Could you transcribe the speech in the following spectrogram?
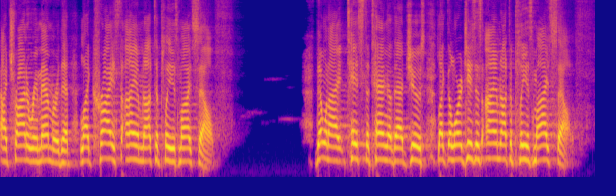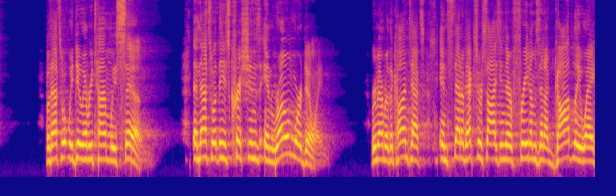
I try to remember that, like Christ, I am not to please myself. That when I taste the tang of that juice, like the Lord Jesus, I am not to please myself. But that's what we do every time we sin. And that's what these Christians in Rome were doing. Remember the context. Instead of exercising their freedoms in a godly way,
